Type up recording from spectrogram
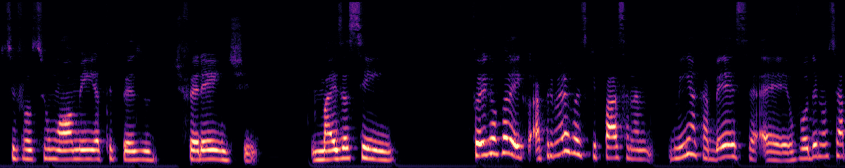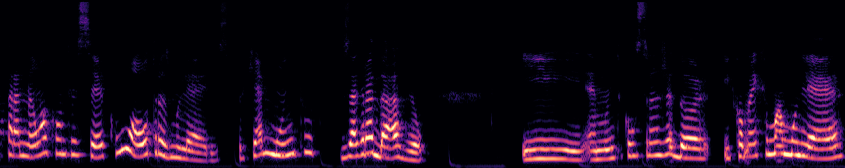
se fosse um homem ia ter peso diferente, mas assim, foi o que eu falei. A primeira coisa que passa na minha cabeça é eu vou denunciar para não acontecer com outras mulheres, porque é muito desagradável e é muito constrangedor. E como é que uma mulher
